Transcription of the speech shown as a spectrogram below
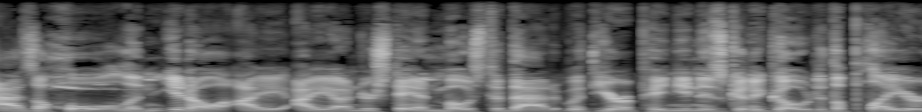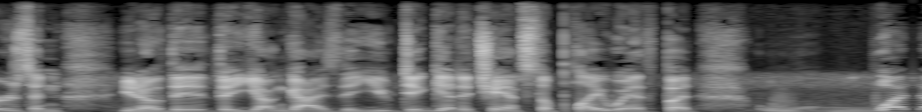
as a whole? And, you know, I, I understand most of that, with your opinion, is going to go to the players and, you know, the, the young guys that you did get a chance to play with. But what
